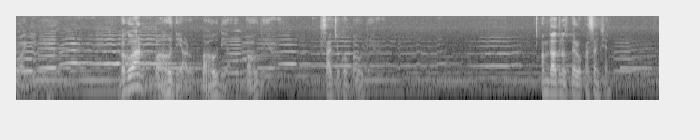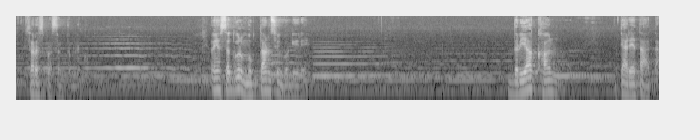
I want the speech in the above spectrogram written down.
પહોંચી ગયા. ભગવાન, બહુ દયાળુ બહુ દયાળુ બહુ દયાળુ. સાચું કહો, બહુ દયાળુ. અમદાવાદનો પેલો પ્રસંગ છે સરસ પ્રસંગ તમને કહું. અહીંયા સદગુરુ મુક્તાનસિંહ વગેરે દરિયા ખાન ત્યાં રહેતા હતા.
